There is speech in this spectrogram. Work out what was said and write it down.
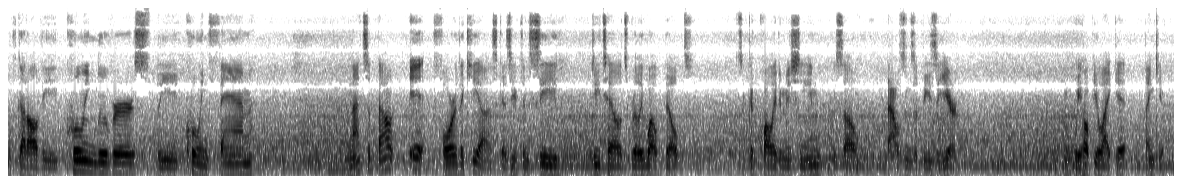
We've got all the cooling louvers, the cooling fan, and that's about it for the kiosk. As you can see, detail, it's really well built. It's a good quality machine. We sell thousands of these a year. We hope you like it. Thank you.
